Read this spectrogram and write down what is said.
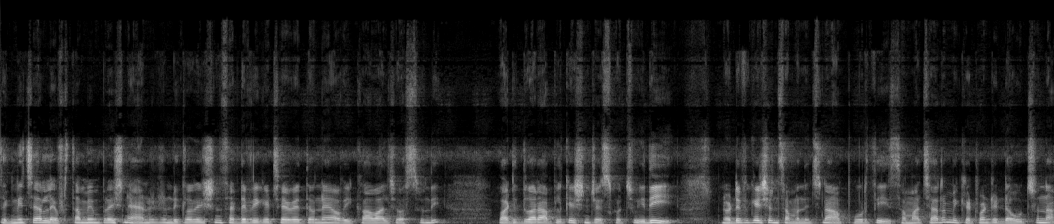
signature left thumb impression handwritten declaration certificates ఏవైతే ఉన్నాయో అవి కావాల్సి వస్తుంది. వాటి ద్వారా అప్లికేషన్ చేసుకోవచ్చు. ఇది నోటిఫికేషన్ సంబంధించిన పూర్తి సమాచారం. మీకు ఎటువంటి డౌట్స్ ఉన్నా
